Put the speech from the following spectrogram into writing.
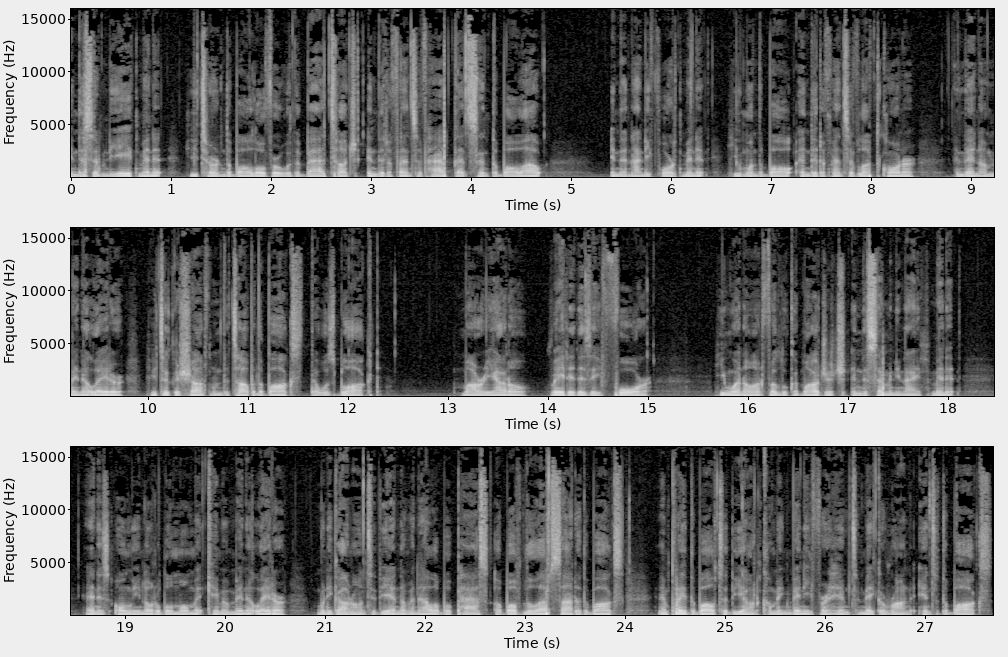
In the 78th minute, he turned the ball over with a bad touch in the defensive half that sent the ball out. In the 94th minute, he won the ball in the defensive left corner, and then a minute later, he took a shot from the top of the box that was blocked. Mariano rated as a 4. He went on for Luka Modric in the 79th minute, and his only notable moment came a minute later when he got onto the end of an Alaba pass above the left side of the box and played the ball to the oncoming Vinny for him to make a run into the box.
